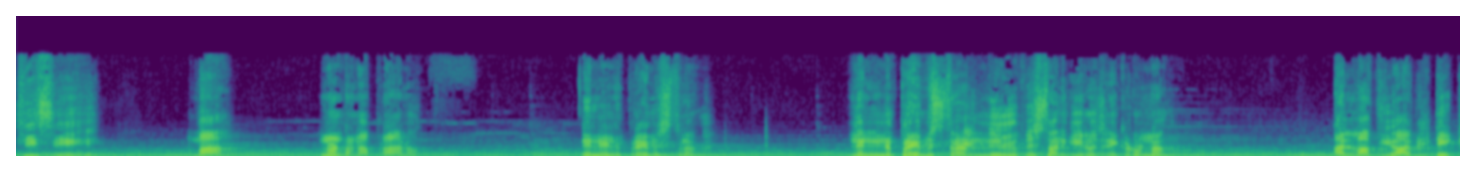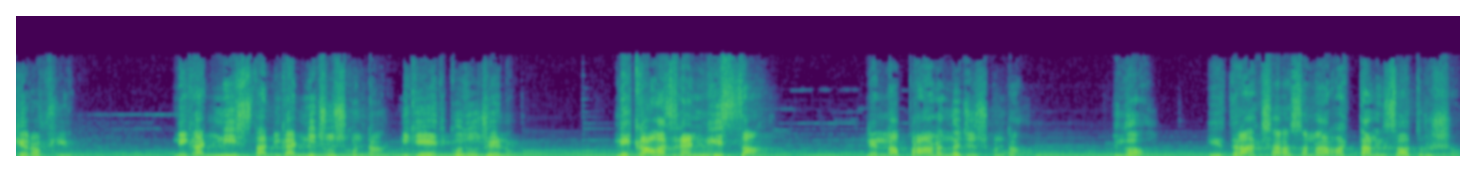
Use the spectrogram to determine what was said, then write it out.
తీసి అమ్మా నుంట నా ప్రాణం. నేను నిన్ను ప్రేమిస్తున్నా. నేను నిన్ను ప్రేమిస్తున్నాను నిరూపిస్తానికి ఈరోజు నేను ఇక్కడ ఉన్నా I love you I will take care of you నీకు అన్ని ఇస్తా నీకు అన్ని చూసుకుంటా. నీకు ఏది కొదువు చేయను. నీకు కావాల్సిన అన్ని ఇస్తా. నేను నా ప్రాణంగా చూసుకుంటా. ఇంకో ఈ ద్రాక్ష రసం నా రక్తానికి సాదృశ్యం.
